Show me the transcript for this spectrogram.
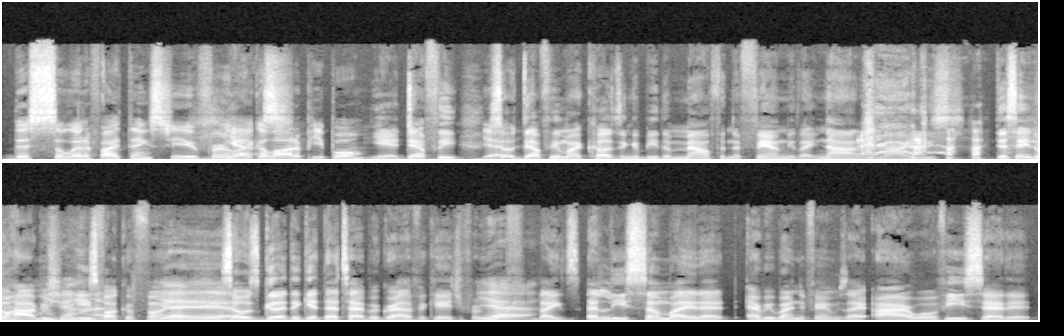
this solidified things to you for like a lot of people? Yeah, definitely. yeah. So definitely, my cousin could be the mouth in the family. Like, nah, nah, nah. He's this ain't no hobby Oh shit. He's fucking funny. Yeah, yeah, yeah. So it's good to get that type of gratification from Yeah. your, like at least somebody that everybody in the family is like, all right, well, if he said it,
